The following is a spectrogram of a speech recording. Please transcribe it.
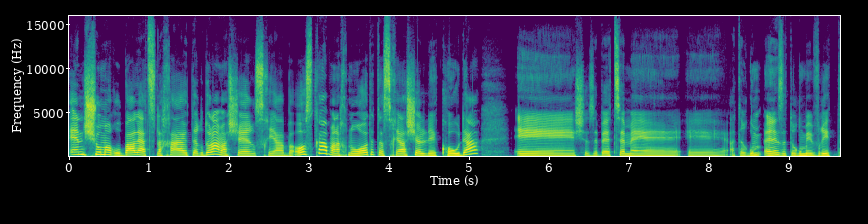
אין שום ערובה להצלחה יותר גדולה מאשר זכייה באוסקר, ואנחנו רואות את הזכייה של אה, CODA, אה, שזה בעצם, אה, אה, התרגום, אין לזה תרגום בעברית,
